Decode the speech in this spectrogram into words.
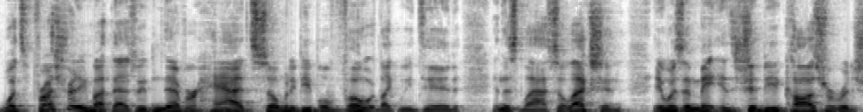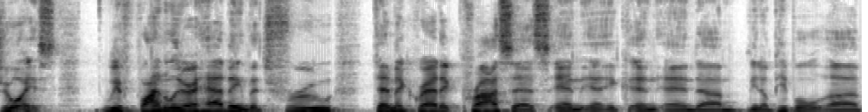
what's frustrating about that is we've never had so many people vote like we did in this last election. It was a, it should be a cause for rejoice. We finally are having the true democratic process, and and and um, you know people uh,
